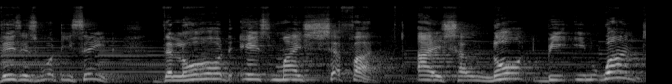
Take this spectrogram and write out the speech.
this is what he said the lord is my shepherd i shall not be in want.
